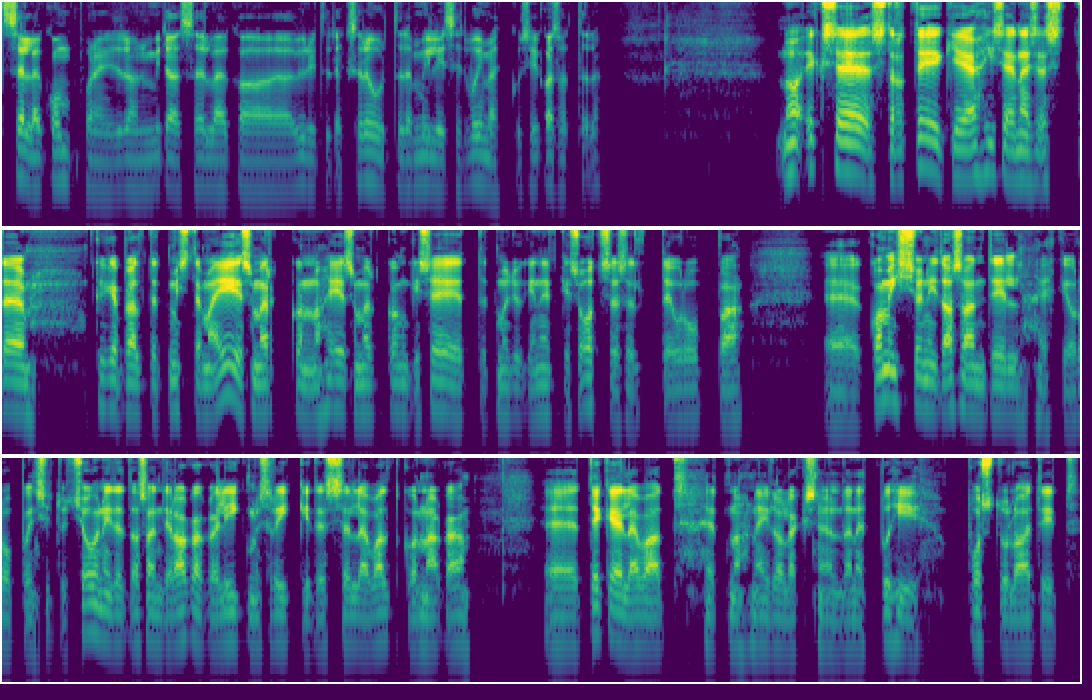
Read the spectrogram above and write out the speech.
selle komponendid on, mida sellega üritatakse rõhutada, milliseid võimekusi kasvatada? No eks see strateegia iseenesest äh, kõigepealt, et mis tema eesmärk on, noh eesmärk ongi see, et, et muidugi need, kes otseselt Euroopa äh, komisjoni tasandil ehk Euroopa institutsioonide tasandil, aga ka liikmesriikides selle valdkonnaga äh, tegelevad, et noh, neil oleks nii-öelda need põhipostulaadid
